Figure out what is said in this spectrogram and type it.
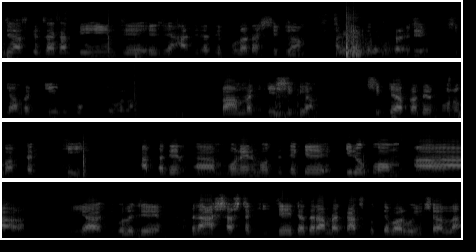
যে আজকে জাকাতবিহীন যে এই যে হাজিরাতে পোলাটা শিখলাম শিখ- আমরা কি উপকৃত হলাম? বা আমরা কি শিখলাম? শিখে আপনাদের মনোভাবটা কি? আপনাদের মনের মধ্যে থেকে কীরকম ইয়া, কি বলে যে, আপনাদের আশ্বাসটা কি? যে এটা দ্বারা আমরা কাজ করতে পারব ইনশাআল্লাহ।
